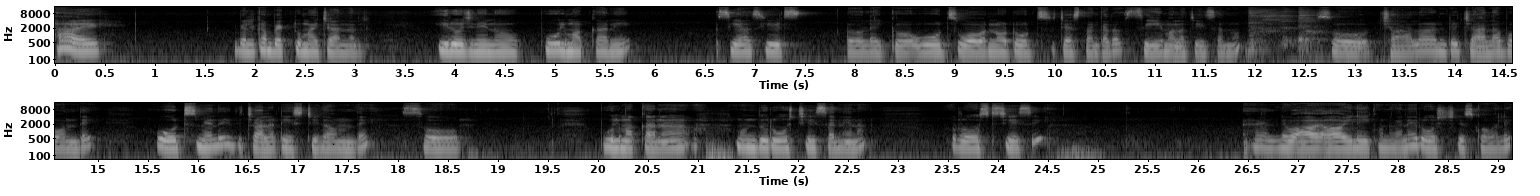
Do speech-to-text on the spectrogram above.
Hi. Welcome back to my channel. ఈరోజు నేను పూల్ మక్కాని chia seeds like oats overnight oats చేస్తాం కదా సేమ్ అలా చేశాను. సో చాలా అంటే చాలా బాగుంది. ఓట్స్ మీద ఇది చాలా టేస్టీగా ఉంది. సో పూల్ మక్కాన ముందు రోస్ట్ చేశాను నేను. రోస్ట్ చేసి ఆయిల్ వేయకుండానే రోస్ట్ చేసుకోవాలి.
